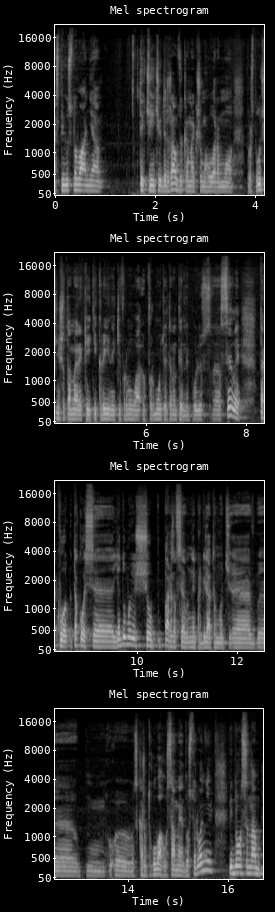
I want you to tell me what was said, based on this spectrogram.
співіснування. Тих чи інших держав, зокрема, якщо ми говоримо про Сполучені Штати Америки і ті країни, які формува- формують альтернативний полюс е, сили, так от так ось е, я думаю, що перш за все вони приділятимуть, е, е, е, скажімо так, увагу саме двостороннім відносинам.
